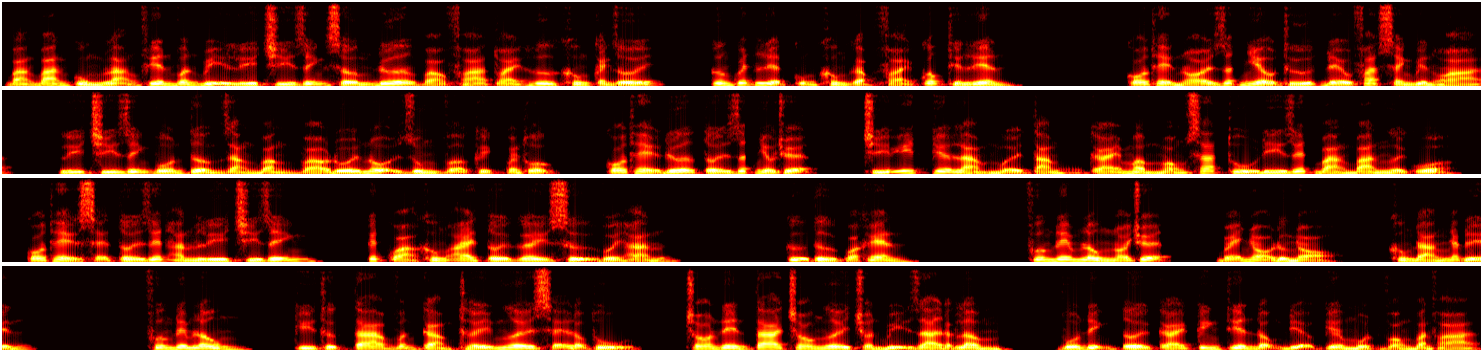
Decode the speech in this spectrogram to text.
Bàng ban cùng lãng phiên vân bị lý trí dĩnh sớm đưa vào phá toái hư không cảnh giới, cương quyết liệt cũng không gặp phải cốc thiến liên. Có thể nói rất nhiều thứ đều phát sinh biến hóa, lý trí dĩnh vốn tưởng rằng bằng vào đối nội dung vợ kịch quen thuộc, có thể đưa tới rất nhiều chuyện, chí ít kia làm mười tám cái mầm móng sát thủ đi giết bàng ban người của có thể sẽ tới giết hắn lý trí dĩnh, kết quả không ai tới gây sự với hắn. Cự tử quá khen. Phương đêm lông nói chuyện, bé nhỏ đường nhỏ, không đáng nhắc đến. Phương đêm lông kỳ thực ta vẫn cảm thấy ngươi sẽ đậu thủ, cho nên ta cho ngươi chuẩn bị ra đặc lâm, vốn định tới cái kinh thiên động địa kia một vòng bắn phá,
